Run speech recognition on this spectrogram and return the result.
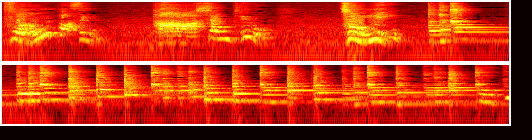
福龙百姓，他乡推我聪明。不敢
